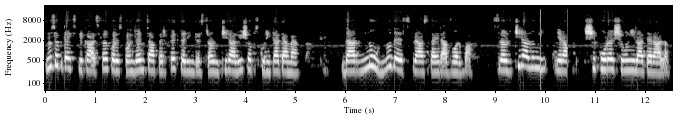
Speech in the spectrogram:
Nu se putea explica astfel corespondența perfectă dintre strălucirea lui și obscuritatea mea. Dar nu, nu despre asta era vorba. Strălucirea lumii era și pură și unilaterală.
